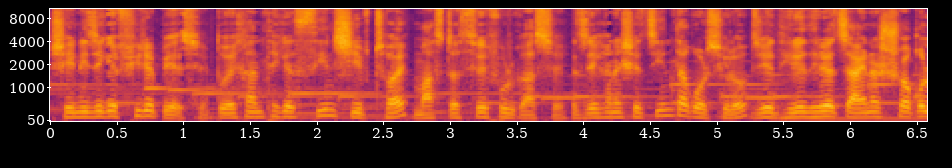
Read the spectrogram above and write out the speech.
সে নিজেকে ফিরে পেয়েছে। তো এখান থেকে সিন শিফট হয় মাস্টার সেফুর কাছে, যেখানে সে চিন্তা চিন্তা করছিল যে ধীরে ধীরে চায়নার সকল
